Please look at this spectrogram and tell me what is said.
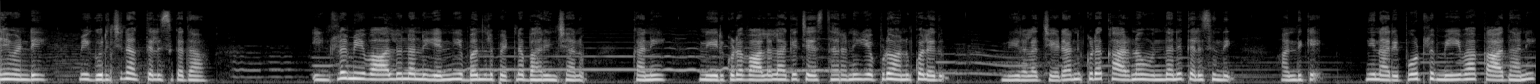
ఏమండి మీ గురించి నాకు తెలుసు కదా. ఇంట్లో మీ వాళ్ళు నన్ను ఎన్ని ఇబ్బందులు పెట్టినా భరించాను కానీ మీరు కూడా వాళ్ళలాగే చేస్తారని ఎప్పుడూ అనుకోలేదు. మీరు అలా చేయడానికి కూడా కారణం ఉందని తెలిసింది. అందుకే నేను ఆ రిపోర్ట్లు మీవా కాదా అని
